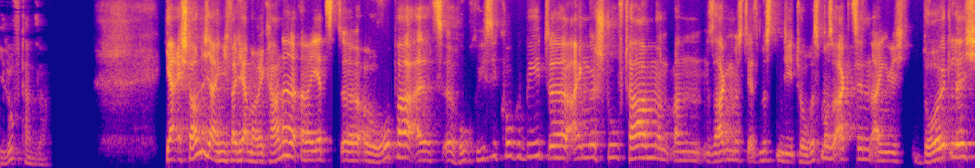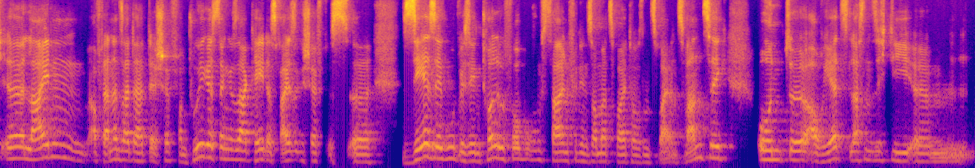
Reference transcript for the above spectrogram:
Die Lufthansa. Ja, erstaunlich eigentlich, weil die Amerikaner äh, jetzt äh, Europa als äh, Hochrisikogebiet äh, eingestuft haben und man sagen müsste, jetzt müssten die Tourismusaktien eigentlich deutlich äh, leiden. Auf der anderen Seite hat der Chef von TUI gestern gesagt, hey, das Reisegeschäft ist äh, sehr, sehr gut. Wir sehen tolle Vorbuchungszahlen für den Sommer 2022 und auch jetzt lassen sich die, ähm,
